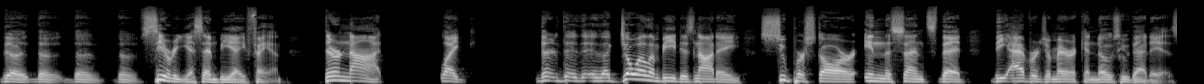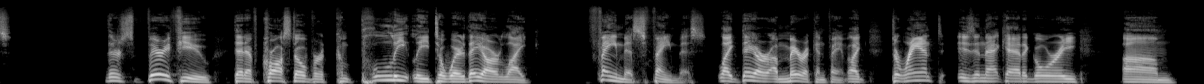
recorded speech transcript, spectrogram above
the the the the serious NBA fan. They're not like they're, they're, they're, like Joel Embiid is not a superstar in the sense that the average American knows who that is. There's very few that have crossed over completely to where they are like famous, famous. Like they are American famous. Like Durant is in that category. Um,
